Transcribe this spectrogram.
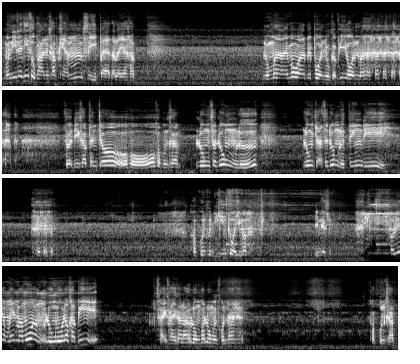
วันนี้เล่นที่สุพรรณครับ แคมป์สี่แปดอะไรครับ หนูมาเมื่อวานไปป่วนอยู่กับพี่โยนมา สวัสดีครับท่านโจโอ้โห ขอบคุณครับ ลุงสะดุ้งหรือ ลุงจะสะดุ้งหรือติ้งดี ขอบคุณคุณกินตัวหิมะนิดนึงเขาเรียกเม็ดมะม่วง ลุงรู้แล้วครับพี่ ใครๆก็รักลุงเพราะลุงเป็นคนน่ารัก ขอบคุณครับ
